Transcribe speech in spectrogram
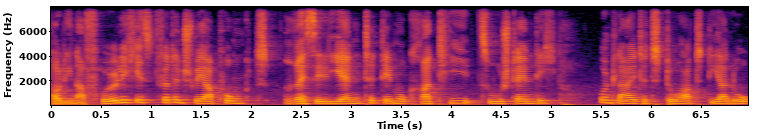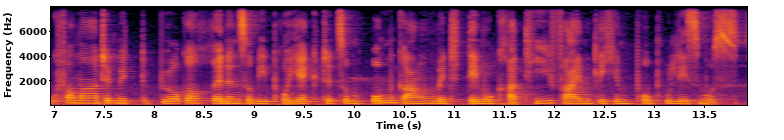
Paulina Fröhlich ist für den Schwerpunkt Resiliente Demokratie zuständig und leitet dort Dialogformate mit Bürgerinnen sowie Projekte zum Umgang mit demokratiefeindlichem Populismus.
